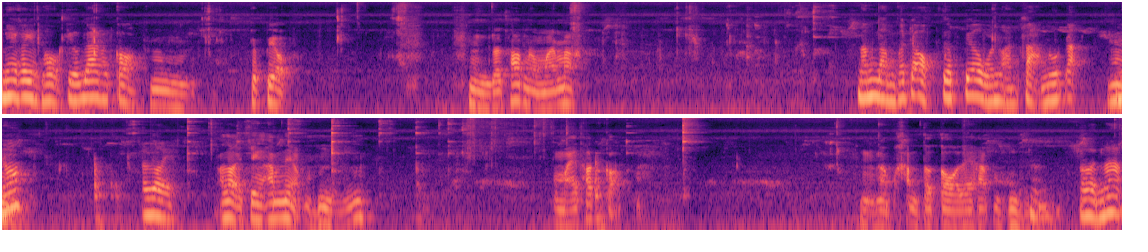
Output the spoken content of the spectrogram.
แม่ก็ยังพอเคี้ยวได้มันกรอบ อืมเปรี้ยวๆอืมเราชอบหน่อไม้มาก น้ำดำก็จะออกเปรี้ยวๆหวานๆสามรสอะอืม เนาะอร่อย อร่อยจริงครับเนี่ย อื้อหือหน่อไม้ทอดกรอบอืม ครับคำโตๆเลยครับอื้อหืออืมอร่อยมาก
